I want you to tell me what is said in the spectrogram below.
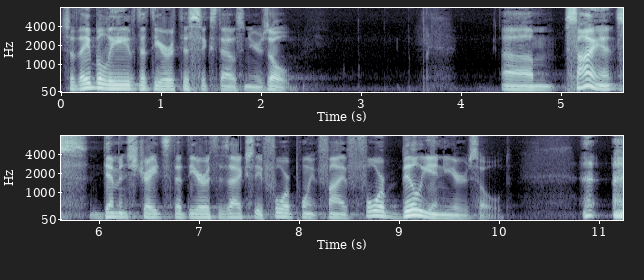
So they believe that the earth is 6,000 years old. Um, science demonstrates that the earth is actually 4.54 billion years old.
